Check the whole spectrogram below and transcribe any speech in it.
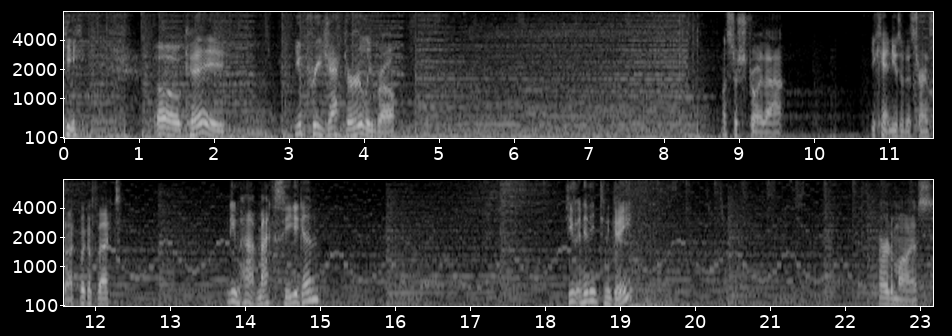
Okay. You pre-jacked early, bro. Let's destroy that. You can't use it this turn, it's not quick effect. What do you have? Maxx C again? Do you have anything to negate? Power demise.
